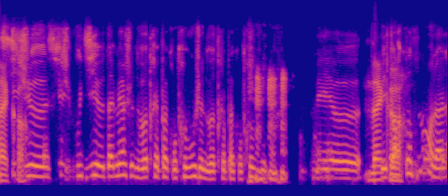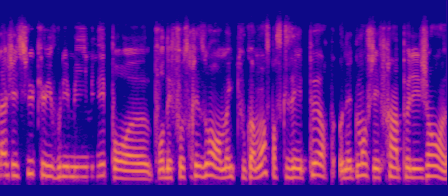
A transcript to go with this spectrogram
si je, si je vous dis, euh, Damien, je ne voterai pas contre vous, je ne voterai pas contre vous. mais, mais, par contre, non, là, là j'ai su qu'ils voulaient m'éliminer pour, pour des fausses raisons en même que tout commence parce qu'ils avaient peur. Honnêtement, j'ai effrayé un peu les gens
